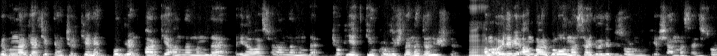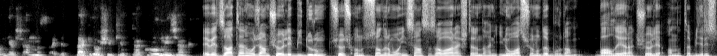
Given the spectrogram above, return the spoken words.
Ve bunlar gerçekten Türkiye'nin bugün ARGE anlamında, inovasyon anlamında çok yetkin kuruluşlarına dönüştü. Hı hı. Ama öyle bir ambargo olmasaydı, öyle bir zorunluluk yaşanmasaydı, sorun yaşanmasaydı belki de o şirketler kurulmayacak. Evet zaten hocam şöyle bir durum söz konusu. Sanırım o insansız hava araçlarında hani inovasyonu da buradan bağlayarak şöyle anlatabiliriz.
